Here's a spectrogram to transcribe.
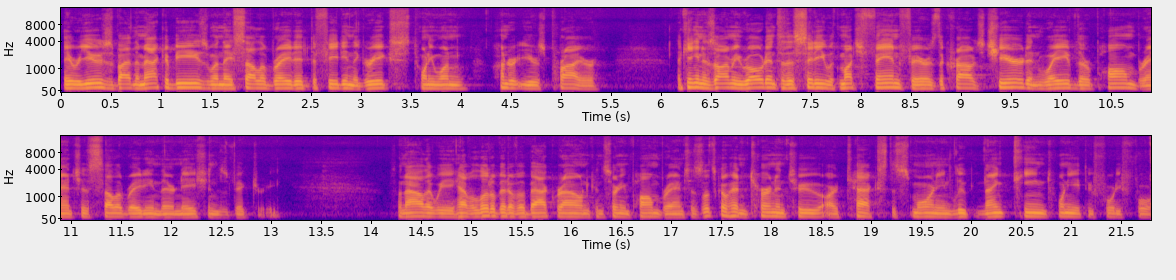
They were used by the Maccabees when they celebrated defeating the Greeks 2,100 years prior. The king and his army rode into the city with much fanfare as the crowds cheered and waved their palm branches, celebrating their nation's victory. So now that we have a little bit of a background concerning palm branches, let's go ahead and turn into our text this morning, Luke 19, 28 through 44.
